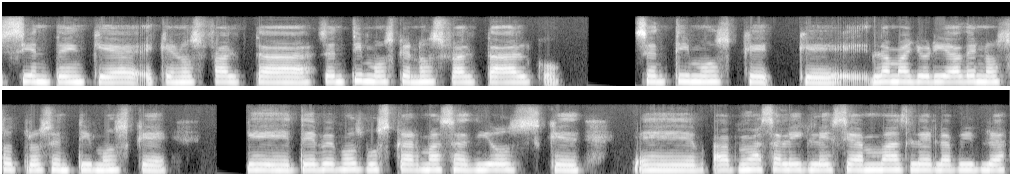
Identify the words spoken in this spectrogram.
sienten que, que nos falta, sentimos que nos falta algo, sentimos que, que la mayoría de nosotros sentimos que, que debemos buscar más a Dios, que eh, más a la iglesia, más leer la Biblia,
